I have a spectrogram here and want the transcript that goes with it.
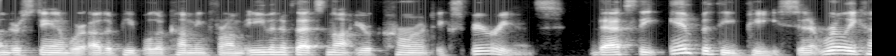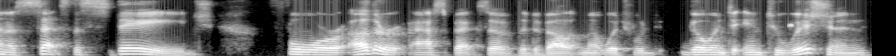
understand where other people are coming from, even if that's not your current experience. That's the empathy piece. And it really kind of sets the stage for other aspects of the development, which would go into intuition,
